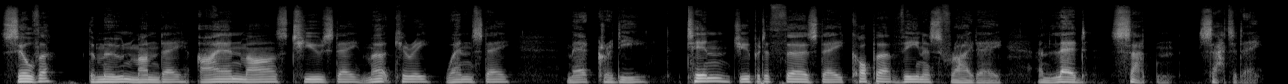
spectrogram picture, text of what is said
Silver, the moon, Monday, iron, Mars, Tuesday, Mercury, Wednesday, Mercredi, tin, Jupiter, Thursday, copper, Venus, Friday, and lead, Saturn, Saturday.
